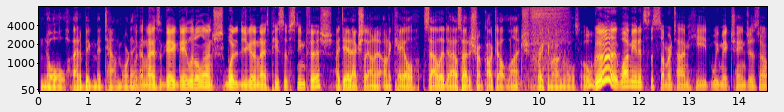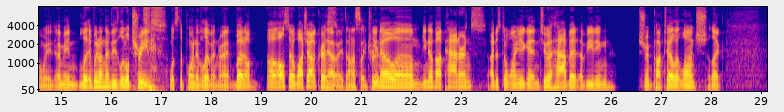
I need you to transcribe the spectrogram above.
Knoll. I had a big Midtown morning. Like a nice gay gay little lunch. What did you get? A nice piece of steamed fish. I did actually on a on a kale salad. I also had a shrimp cocktail at lunch, breaking my own rules. Oh, good. Well, I mean, it's the summertime heat. We make changes, don't we? I mean, li- if we don't have these little treats, what's the point of living, right? But uh, uh, also, watch out, Chris. No, it's honestly true. You know, um, you know about patterns. I just don't want you to get into a habit of eating shrimp cocktail at lunch. Like,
